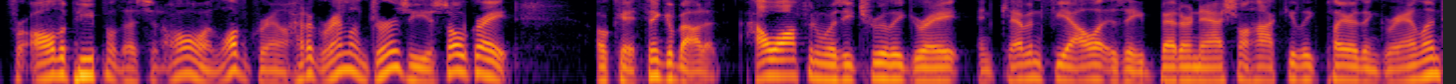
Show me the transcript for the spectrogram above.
for all the people that said, "Oh, I love Granlund. Had a Granlund jersey. He's so great." Okay, think about it. How often was he truly great? And Kevin Fiala is a better National Hockey League player than Granlund,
